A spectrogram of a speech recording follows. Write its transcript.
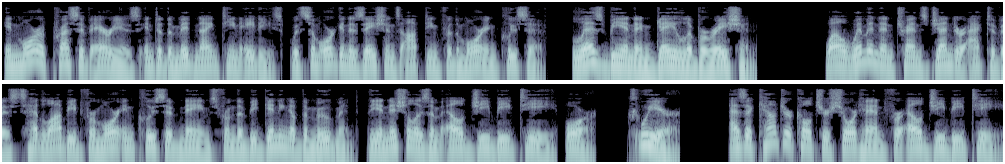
In more oppressive areas into the mid-1980s, with some organizations opting for the more inclusive lesbian and gay liberation. While women and transgender activists had lobbied for more inclusive names from the beginning of the movement, the initialism LGBT, or queer, as a counterculture shorthand for LGBT,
